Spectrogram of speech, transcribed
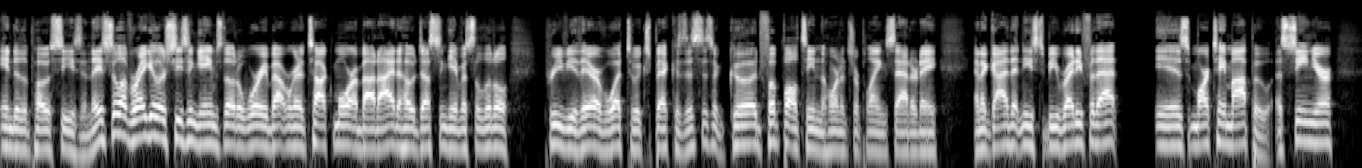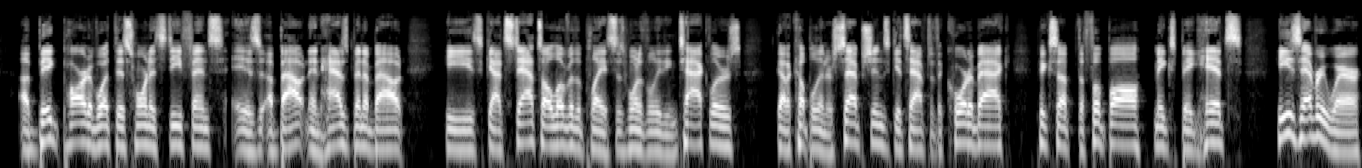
into the postseason. They still have regular season games, though, to worry about. We're going to talk more about Idaho. Dustin gave us a little preview there of what to expect because this is a good football team the Hornets are playing Saturday. And a guy that needs to be ready for that is Marte Mapu, a senior, a big part of what this Hornets defense is about and has been about. He's got stats all over the place as one of the leading tacklers. Got a couple interceptions, gets after the quarterback, picks up the football, makes big hits. He's everywhere,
